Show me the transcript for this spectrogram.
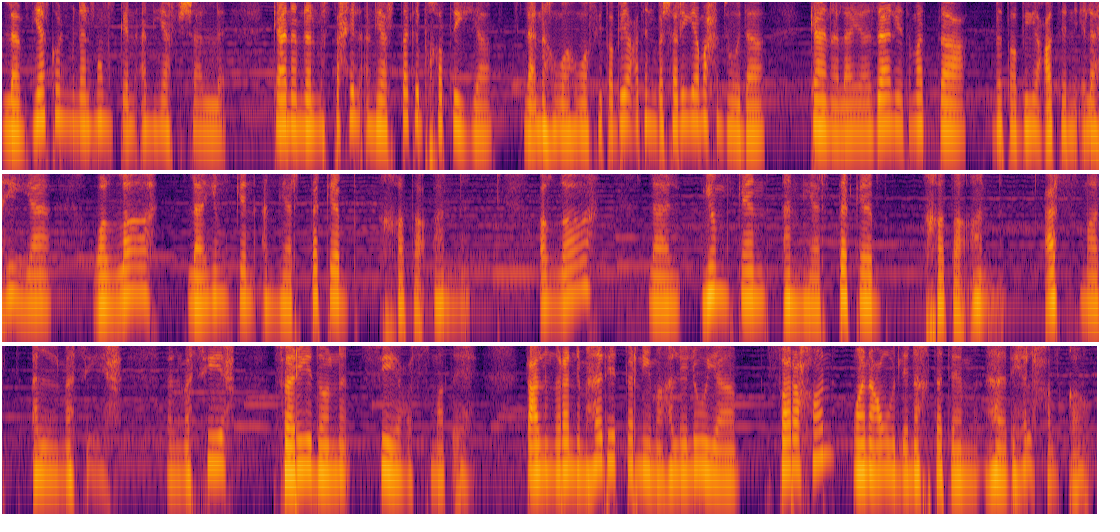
لم يكن من الممكن أن يفشل. كان من المستحيل أن يرتكب خطية لأنه وهو في طبيعة بشرية محدودة. كان لا يزال يتمتع بطبيعة إلهية. والله لا يمكن أن يرتكب خطا. الله لا يمكن أن يرتكب خطأ. عصمة المسيح. المسيح فريد في عصمته. تعالوا نرنم هذه الترنيمة. هللويا. فرح ونعود لنختتم هذه الحلقة.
